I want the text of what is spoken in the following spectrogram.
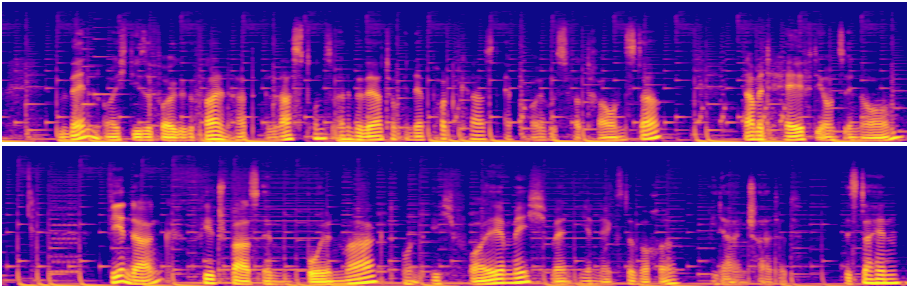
Wenn euch diese Folge gefallen hat, lasst uns eine Bewertung in der Podcast-App eures Vertrauens da. Damit helft ihr uns enorm. Vielen Dank viel Spaß im Bullenmarkt und ich freue mich, wenn ihr nächste Woche wieder einschaltet. Bis dahin.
